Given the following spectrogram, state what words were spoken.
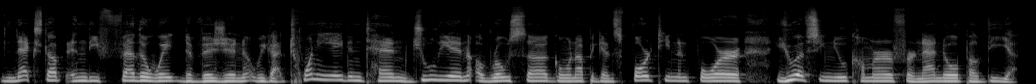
Next up in the featherweight division, we got 28 and 10 Julian Erosa going up against 14 and 4 UFC newcomer Fernando Padilla.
